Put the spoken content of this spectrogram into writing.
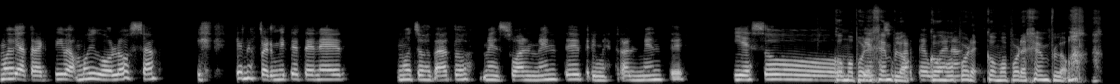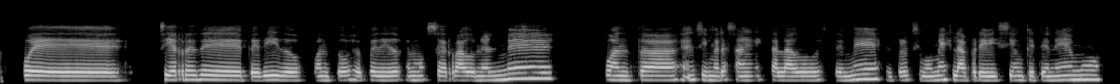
muy atractiva, muy golosa, que nos permite tener muchos datos mensualmente, trimestralmente, y eso... Como por ejemplo, como por, como por ejemplo. Pues cierre de pedidos, cuántos pedidos hemos cerrado en el mes, cuántas encimeras han instalado este mes, el próximo mes, la previsión que tenemos,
